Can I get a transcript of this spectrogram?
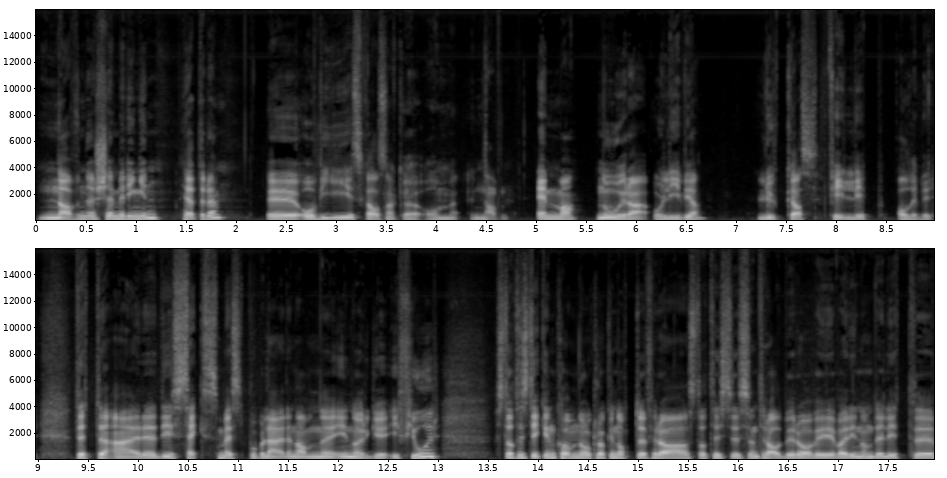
Navnet skjemmer ingen, heter det, eh, og vi skal snakke om navn. Emma, Nora, Olivia, Lukas, Philip, Oliver. Dette er de seks mest populære navnene i Norge i fjor. Statistikken kom nå klokken åtte fra Statistisk sentralbyrå. Vi var innom det litt uh,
